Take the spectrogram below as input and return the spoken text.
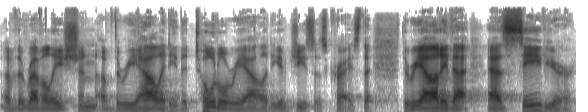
of the revelation of the reality, the total reality of Jesus Christ, the, the reality that as Savior,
